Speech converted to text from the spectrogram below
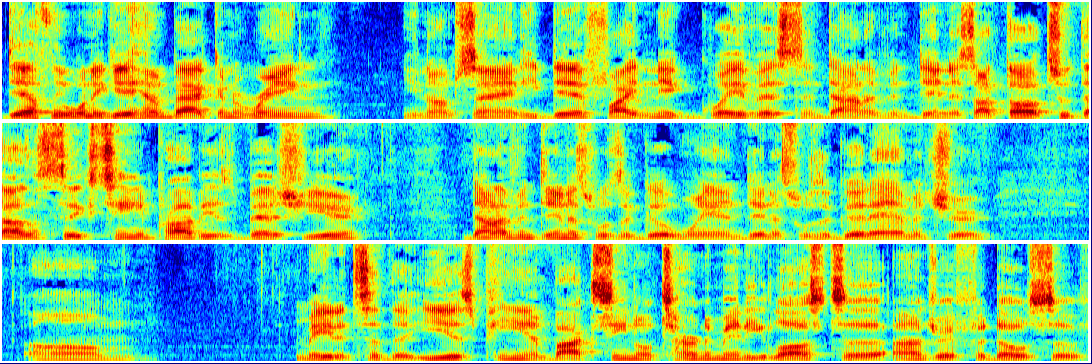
definitely want to get him back in the ring. You know what I'm saying? He did fight Nick Guivas and Donovan Dennis. I thought 2016 probably his best year. Donovan Dennis was a good win. Dennis was a good amateur. Um, made it to the ESPN Boxcino tournament. He lost to Andre Fedosov.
